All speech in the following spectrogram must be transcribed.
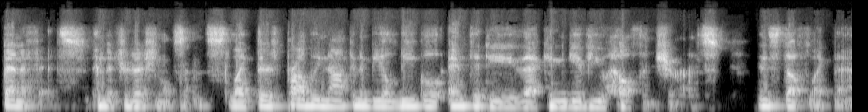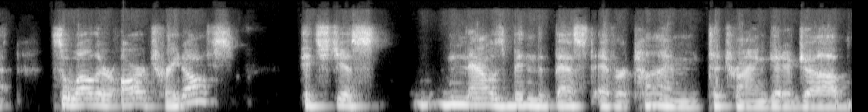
benefits in the traditional sense. Like there's probably not going to be a legal entity that can give you health insurance and stuff like that. So while there are trade offs, it's just now's been the best ever time to try and get a job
